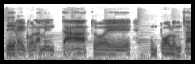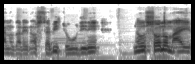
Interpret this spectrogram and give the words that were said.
deregolamentato e un po' lontano dalle nostre abitudini, non sono mai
